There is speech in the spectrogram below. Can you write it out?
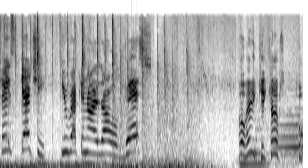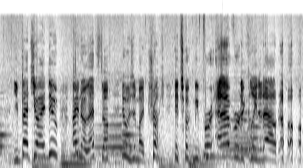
Hey, Sketchy, you recognize all of this? Oh, hey, Kid Cops. Oh, you bet you I do. I know that stuff. It was in my truck. It took me forever to clean it out.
